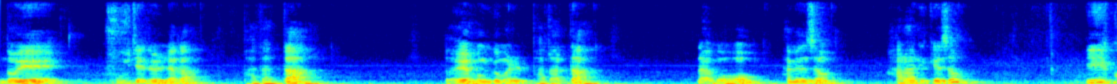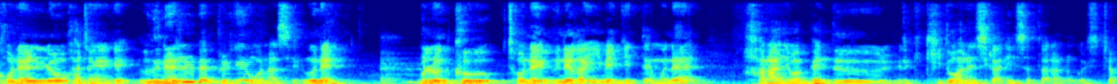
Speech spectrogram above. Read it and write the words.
너의 구제를 내가 받았다. 너의 헌금을 받았다. 라고 하면서 하나님께서 이 고넬료 가정에게 은혜를 베풀기 원하세요. 은혜. 물론 그 전에 은혜가 임했기 때문에 하나님 앞에 늘 이렇게 기도하는 시간이 있었다라는 것이죠.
